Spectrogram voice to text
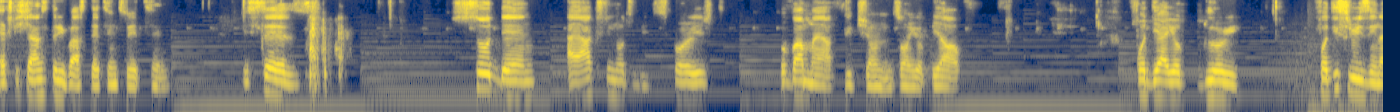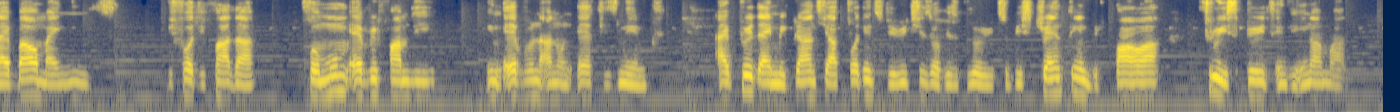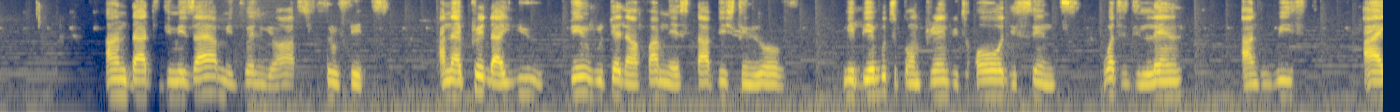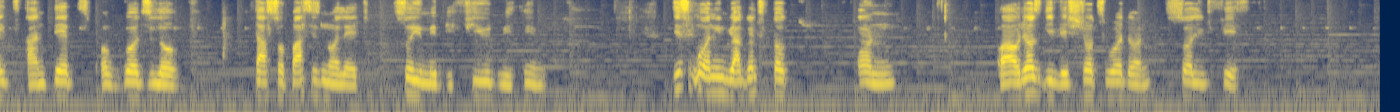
Ephesians 3, verse 13 to 18. It says, So then I ask you not to be discouraged over my afflictions on your behalf, for they are your glory. For this reason, I bow my knees before the Father, from whom every family in heaven and on earth is named. I pray that I may grant you, according to the riches of His glory, to be strengthened with power through His Spirit in the inner man, and that the Messiah may dwell in your hearts through faith. And I pray that you, being rooted and firmly established in love, may be able to comprehend with all the saints what is the length and width, height, and depth of God's love that surpasses knowledge, so you may be filled with Him. This morning, we are going to talk on, or I'll just give a short word on solid faith.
